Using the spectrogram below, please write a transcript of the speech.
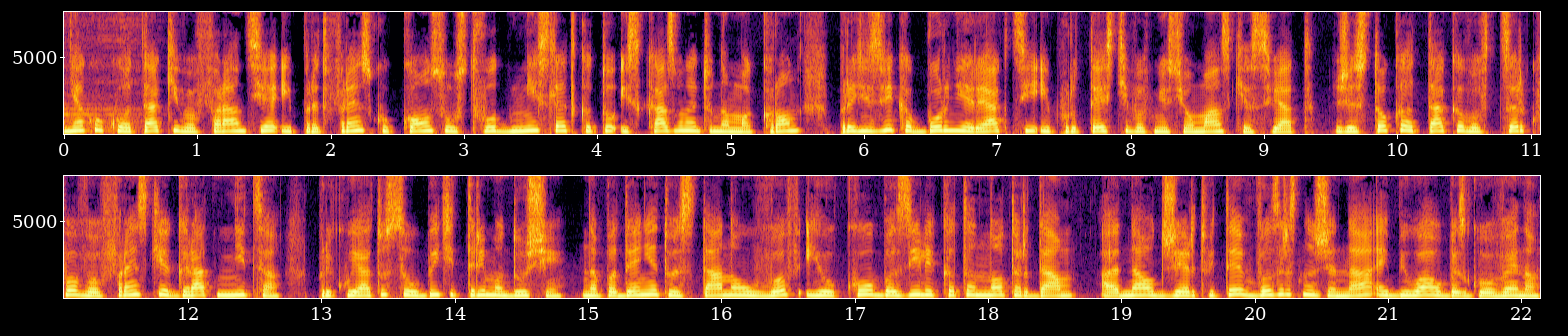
Няколко атаки във Франция и пред френско консулство дни след като изказването на Макрон предизвика бурни реакции и протести в мюсюлманския свят. Жестока атака в църква във френския град Ница, при която са убити трима души. Нападението е станало в и около базиликата Нотърдам, а една от жертвите, възрастна жена, е била обезглавена.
